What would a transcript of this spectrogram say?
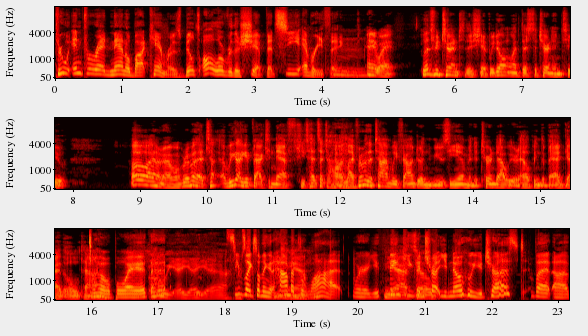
through infrared nanobot cameras built all over the ship that see everything. Hmm. Anyway, let's return to the ship. We don't want this to turn into. Oh, I don't know. Remember that time? We gotta get back to Neff. She's had such a hard life. Remember the time we found her in the museum and it turned out we were helping the bad guy the whole time? Oh boy, that Oh yeah, yeah, yeah. seems like something that happens Yeah. a lot, where you think Yeah, you can trust, you know who you trust, but uh,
